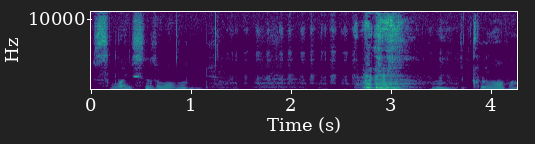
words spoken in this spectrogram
Slices of orange. clover.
